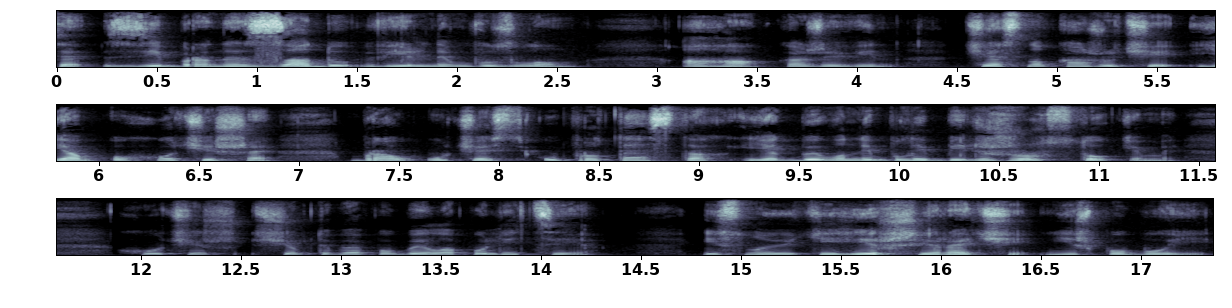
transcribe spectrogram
волосся зібране ззаду вільним вузлом. Ага, каже він. Чесно кажучи, я б охочіше брав участь у протестах, якби вони були більш жорстокими. Хочеш, щоб тебе побила поліція? Існують і гірші речі, ніж побої.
